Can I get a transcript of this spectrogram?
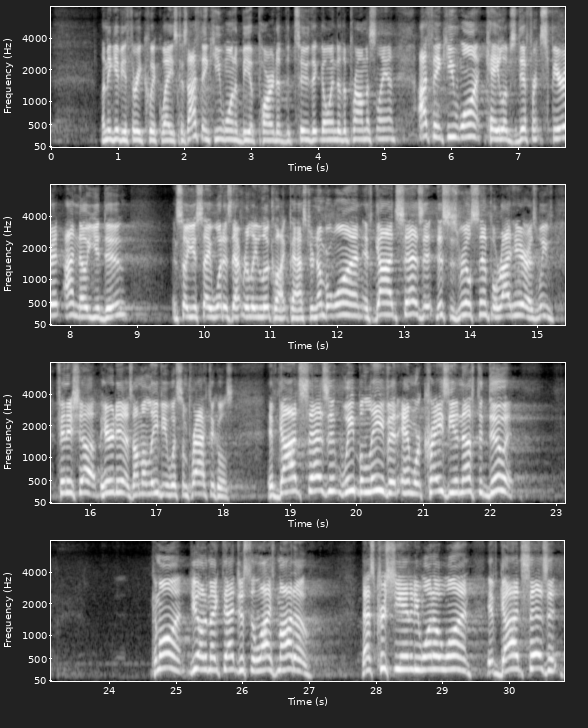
Let me give you three quick ways because I think you want to be a part of the two that go into the promised land. I think you want Caleb's different spirit. I know you do. And so you say, what does that really look like, Pastor? Number one, if God says it, this is real simple right here as we finish up. Here it is. I'm going to leave you with some practicals. If God says it, we believe it, and we're crazy enough to do it. Come on, you ought to make that just a life motto. That's Christianity 101. If God says it,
